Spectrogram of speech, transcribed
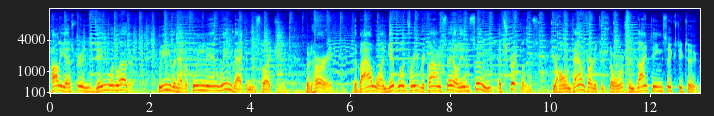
polyester, and genuine leather. We even have a Queen Anne wingback in the selection. But hurry, the buy one, get one free recliner sale ends soon at Strickland's, your hometown furniture store since 1962.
